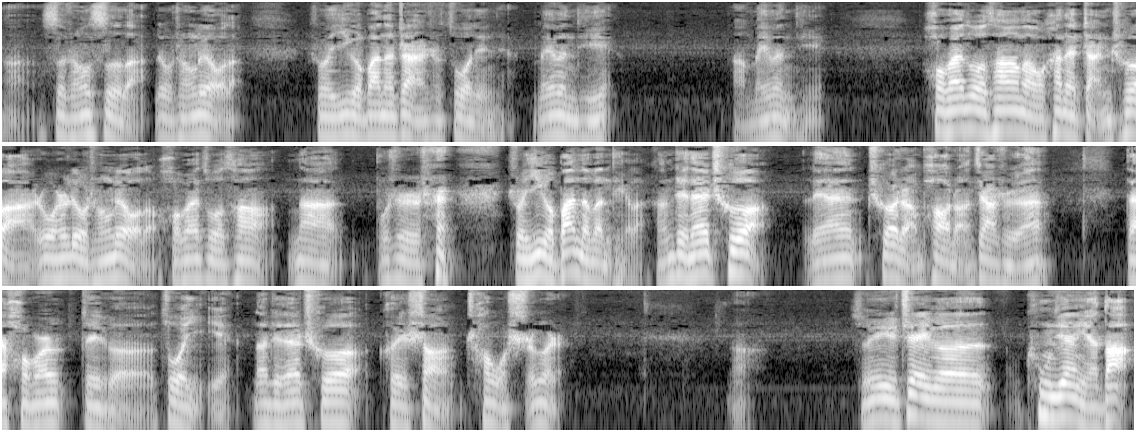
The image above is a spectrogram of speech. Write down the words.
啊，四乘四的、六乘六的。说一个班的战士坐进去没问题，啊，没问题。后排座舱呢？我看那展车啊，如果是六乘六的后排座舱，那不是 说一个班的问题了。可能这台车连车长、炮长、驾驶员在后边这个座椅，那这台车可以上超过十个人，啊，所以这个空间也大，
